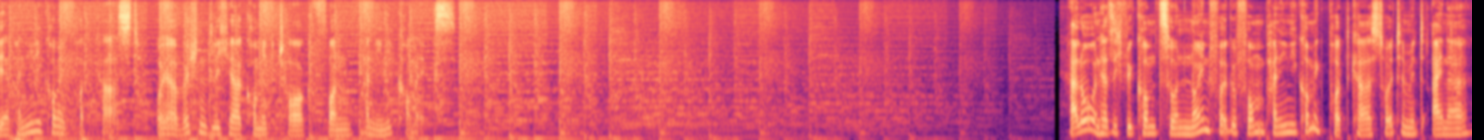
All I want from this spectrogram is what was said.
der Panini Comic Podcast, euer wöchentlicher Comic Talk von Panini Comics. Hallo und herzlich willkommen zur neuen Folge vom Panini Comic Podcast. Heute mit einer,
